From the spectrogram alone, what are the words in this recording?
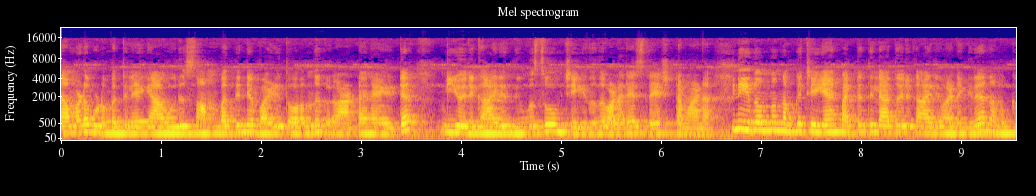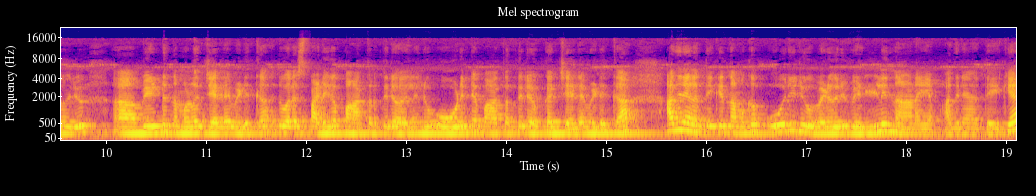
നമ്മുടെ കുടുംബത്തിലേക്ക് ആ ഒരു സമ്പത്തിന്റെ വഴി തുറന്നു കാട്ടാനായിട്ട് ഈ ഒരു കാര്യം ദിവസവും ചെയ്യുന്നത് വളരെ ശ്രേഷ്ഠമാണ് ഇനി ഇതൊന്നും നമുക്ക് ചെയ്യാൻ പറ്റത്തില്ലാത്ത ഒരു കാര്യമാണെങ്കിൽ നമുക്കൊരു വീണ്ടും നമ്മൾ ജലമെടുക്കുക. ഇതുപോലെ സ്ഫടിക പാത്രത്തിലോ അല്ലെങ്കിൽ ഓടിന്റെ പാത്രത്തിലോ ഒക്കെ ജലമെടുക്കുക. അതിനകത്തേക്ക് നമുക്ക് ഒരു രൂപയുടെ ഒരു വെള്ളി നാണയം അതിനകത്തേക്ക്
